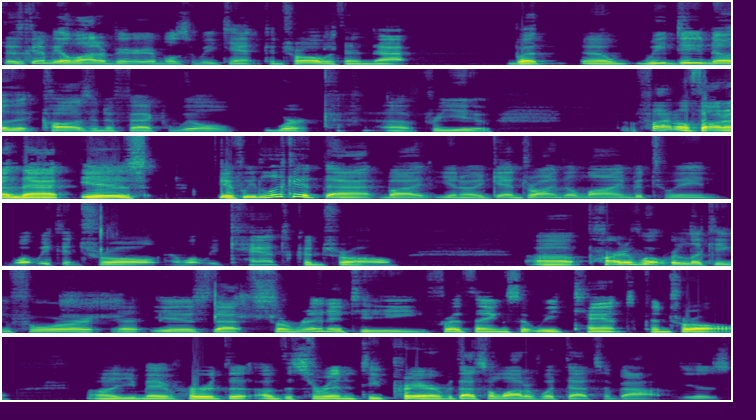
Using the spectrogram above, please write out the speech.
there's going to be a lot of variables we can't control within that, but uh, we do know that cause and effect will work uh, for you. Final thought on that is if we look at that by, you know, again, drawing the line between what we control and what we can't control, uh, part of what we're looking for uh, is that serenity for things that we can't control. Uh, you may have heard the, of the serenity prayer, but that's a lot of what that's about is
